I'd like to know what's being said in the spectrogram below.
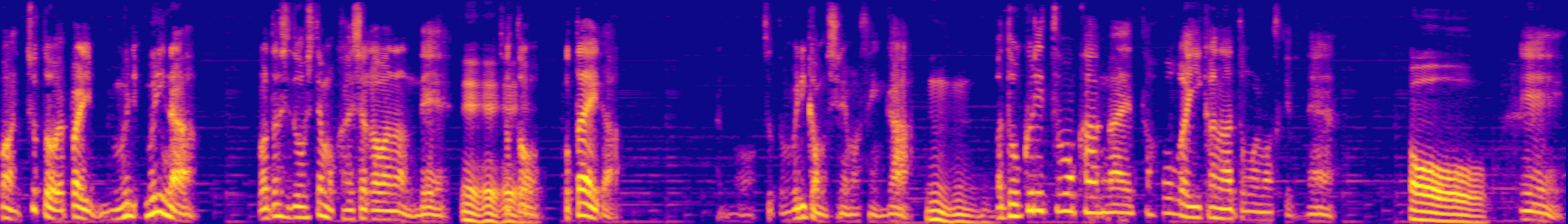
まあ、ちょっとやっぱり無理、無理な、私どうしても会社側なんで、ええええちょっと答えが、あの、ちょっと無理かもしれませんが、うんうんまあ独立も考えた方がいいかなと思いますけどね。うん。おー。ええ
